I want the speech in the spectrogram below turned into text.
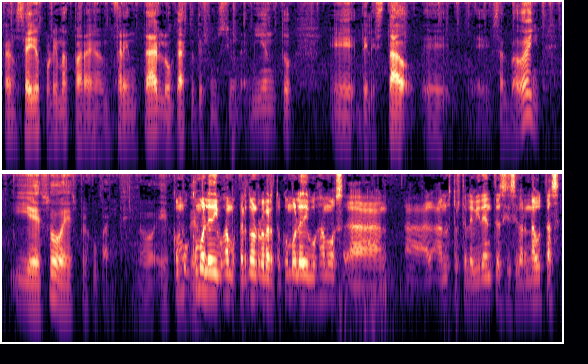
tan serios problemas para enfrentar los gastos de funcionamiento eh, del Estado salvadoreño. Y eso es preocupante. ¿Cómo, le dibujamos, perdón Roberto, cómo le dibujamos a, nuestros televidentes y cibernautas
